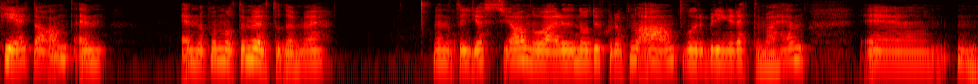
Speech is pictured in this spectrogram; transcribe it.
helt annet enn, enn å på en måte møte dem med Men at jøss, ja, nå, det, nå, dukker det opp noe annet. Hvor bringer dette meg hen? Eh, mm.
